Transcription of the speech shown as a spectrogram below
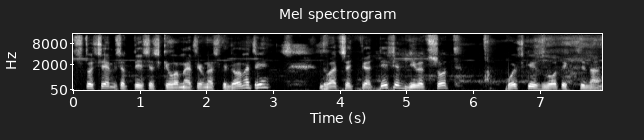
170 тисяч кілометрів на спідометрі, 25 тисяч 900 польських злотих ціна.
